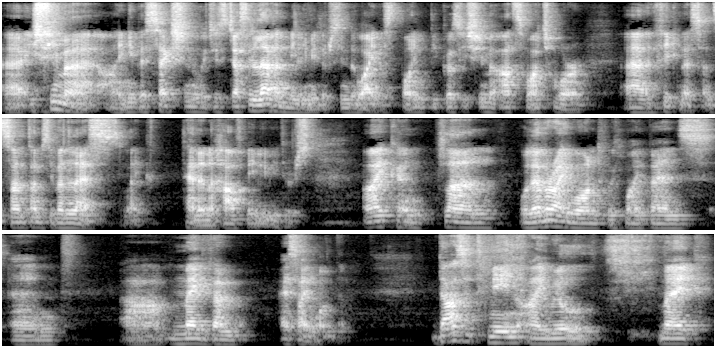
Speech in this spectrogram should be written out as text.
uh, Ishime, I need a section which is just 11 millimeters in the widest point because Ishime adds much more uh, thickness and sometimes even less, like 10 and a half millimeters. I can plan whatever I want with my pens and uh, make them as I want them. Does it mean I will make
